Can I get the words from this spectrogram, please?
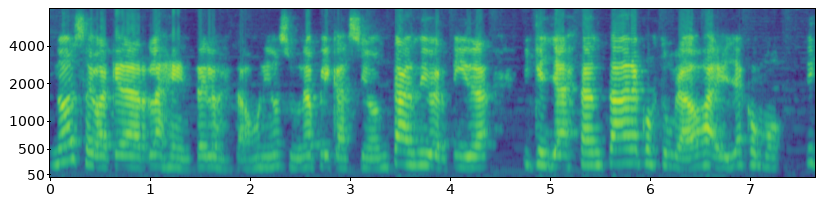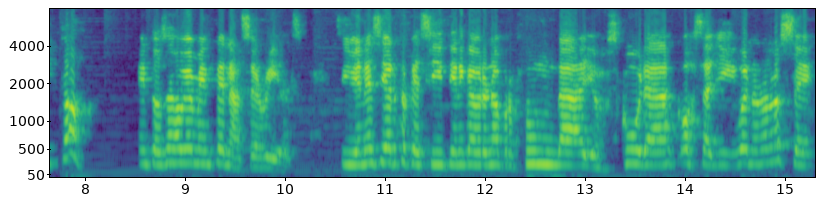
no se va a quedar la gente de los Estados Unidos en una aplicación tan divertida y que ya están tan acostumbrados a ella como TikTok. Entonces, obviamente, nace Reels. Si bien es cierto que sí tiene que haber una profunda y oscura cosa allí, bueno, no lo sé,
